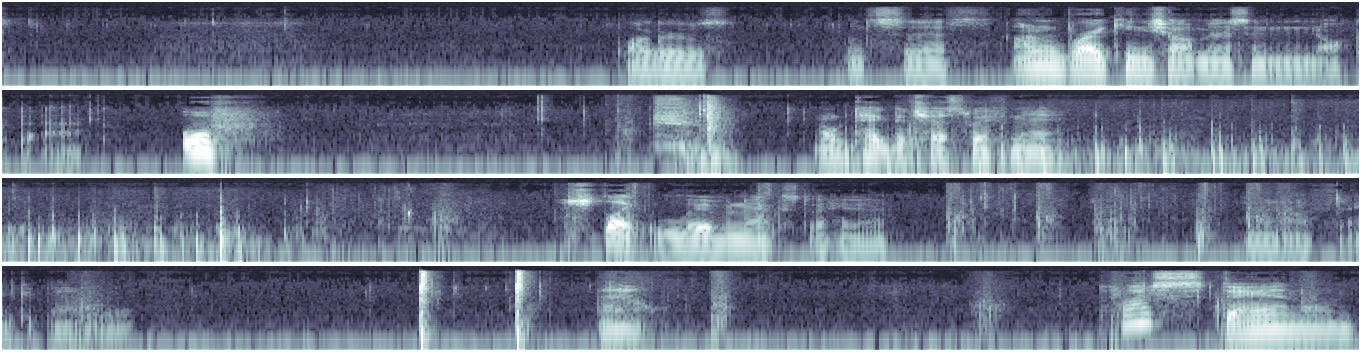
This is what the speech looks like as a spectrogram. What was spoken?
pluggers. What's this? Unbreaking sharpness and knockback. Oof. I'll take the chest with me. I should like live next to here. Now I think about it. Ow. Did I stand on?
